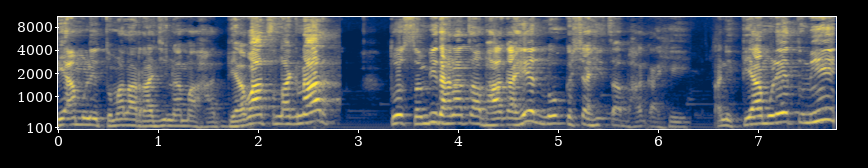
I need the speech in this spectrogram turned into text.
त्यामुळे तुम्हाला राजीनामा हा द्यावाच लागणार. तो संविधानाचा भाग आहे लोकशाहीचा भाग आहे. आणि त्यामुळे तुम्ही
